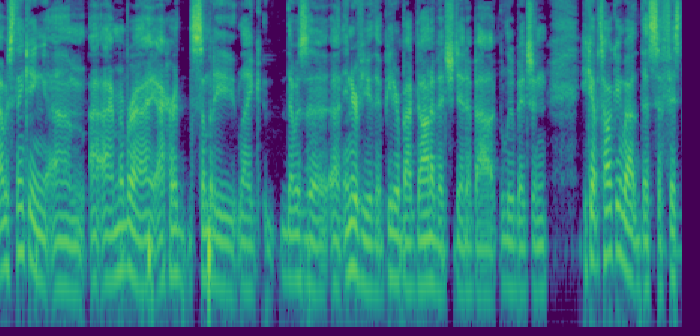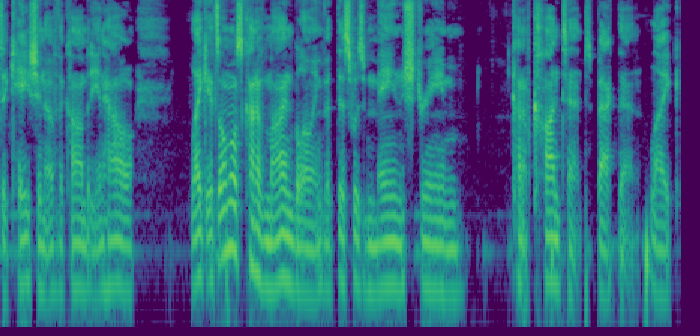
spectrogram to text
I, was thinking. Um, I, I remember I, I heard somebody like there was a an interview that Peter Bogdanovich did about Lubitsch, and he kept talking about the sophistication of the comedy and how, like, it's almost kind of mind blowing that this was mainstream kind of content back then. Like,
